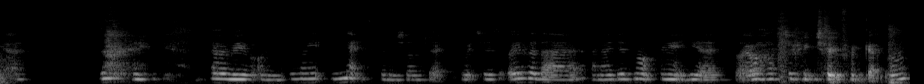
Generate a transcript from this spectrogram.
yeah. I will move on to my next finished object, which is over there, and I did not bring it here, so I'll have to reach over and get them.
